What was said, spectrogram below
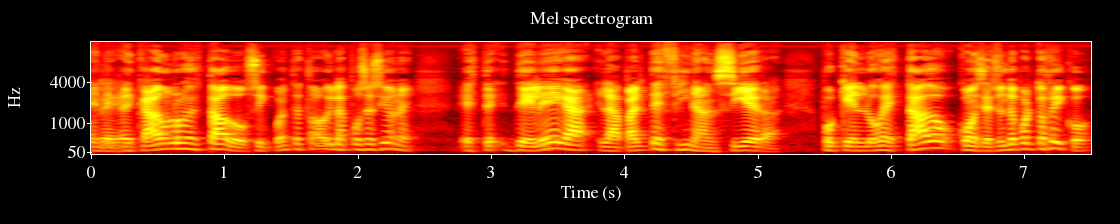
en, cada uno de los estados, 50 estados y las posesiones, este, delega la parte financiera. Porque en los estados, con excepción de Puerto Rico,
